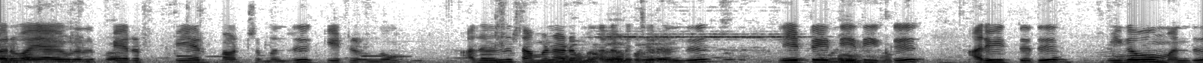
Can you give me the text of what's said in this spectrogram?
வருவாய் ஆய்வாளர் பேர் பெயர் மாற்றம் வந்து கேட்டிருந்தோம். அதை வந்து தமிழ்நாடு முதலமைச்சர் வந்து நேற்றைய தேதிக்கு அறிவித்தது. மிகவும் வந்து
